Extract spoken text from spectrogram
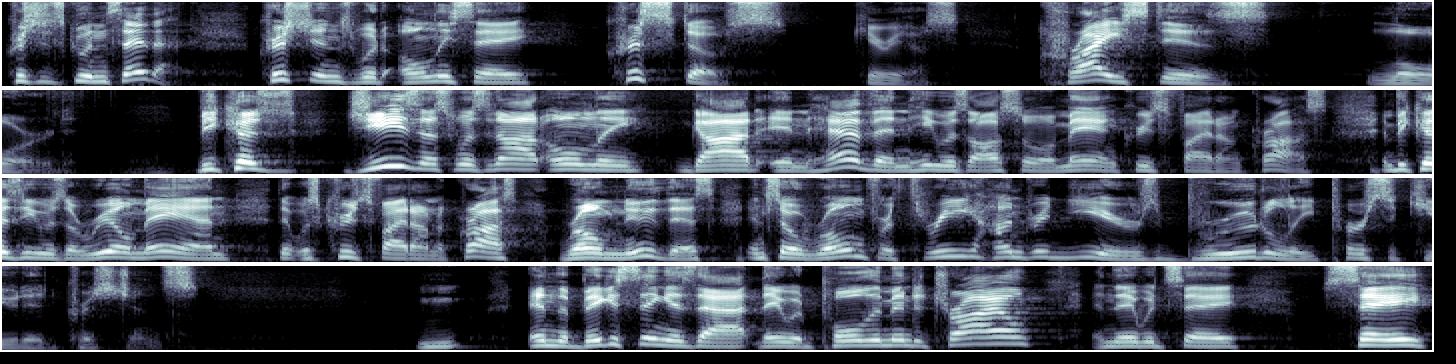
Christians couldn't say that. Christians would only say Christos, Kyrios. Christ is Lord. Because Jesus was not only God in heaven, he was also a man crucified on a cross. And because he was a real man that was crucified on a cross, Rome knew this. And so Rome for 300 years brutally persecuted Christians. And the biggest thing is that they would pull them into trial and they would say, say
